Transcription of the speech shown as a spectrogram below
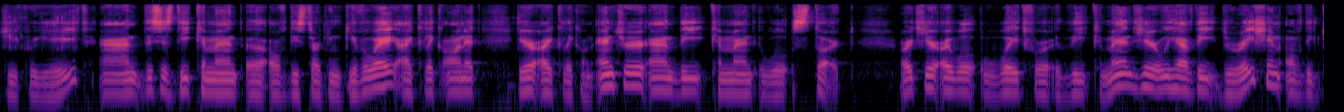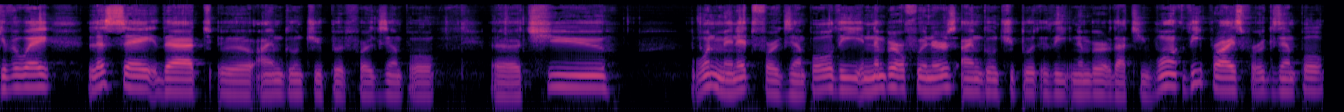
G create and this is the command uh, of the starting giveaway. I click on it. Here I click on enter and the command will start. Right here I will wait for the command. Here we have the duration of the giveaway let's say that uh, I'm going to put for example uh, two one minute for example the number of winners I'm going to put the number that you want the price for example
